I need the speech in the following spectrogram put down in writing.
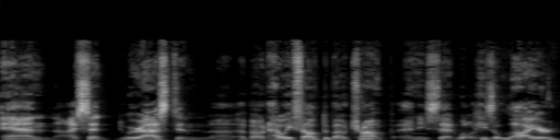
And I said, we were asked him uh, about how he felt about Trump. And he said, well, he's a liar.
